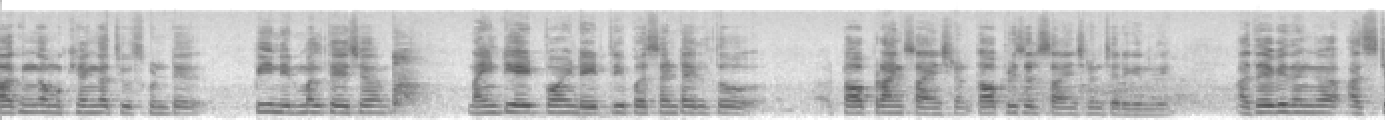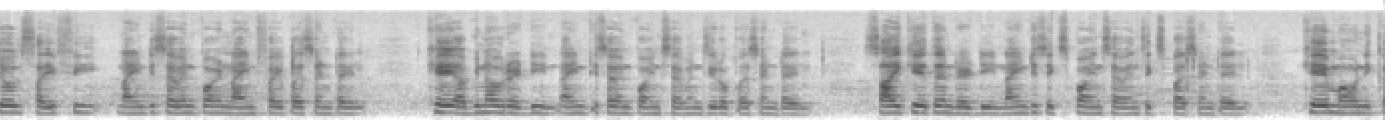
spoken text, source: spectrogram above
భాగంగా ముఖ్యంగా చూసుకుంటే P Nirmal Teja ninety eight point eight three పర్సెంటైల్తో టాప్ ర్యాంక్ సాధించడం టాప్ రిజల్ట్ సాధించడం జరిగింది. అదేవిధంగా అస్టోల్ సైఫీ ninety seven point nine five percentile K Abhinav Reddy ninety seven point seven zero percentile Sai Ketan Reddy ninety six point seven six percentile K Mounika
